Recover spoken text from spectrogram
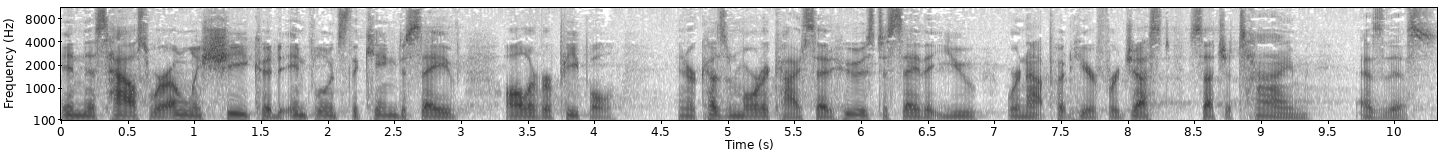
in this house where only she could influence the king to save all of her people. And her cousin Mordecai said, Who is to say that you were not put here for just such a time as this?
